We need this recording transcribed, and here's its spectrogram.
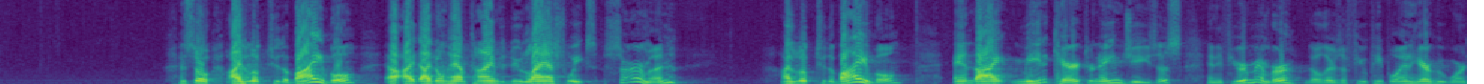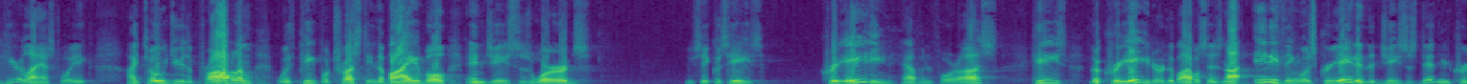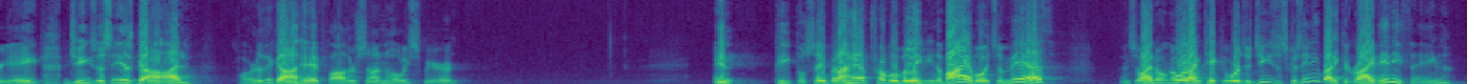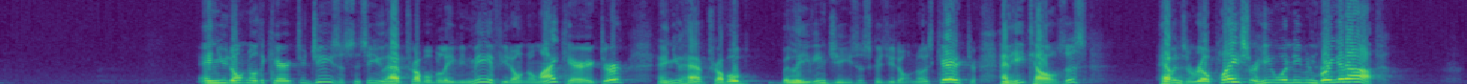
And so I look to the Bible. I, I don't have time to do last week's sermon. I look to the Bible and I meet a character named Jesus. And if you remember, though there's a few people in here who weren't here last week, I told you the problem with people trusting the Bible and Jesus' words. You see, because He's creating heaven for us. He's the creator. The Bible says not anything was created that Jesus didn't create. Jesus is God part of the Godhead, Father, Son, Holy Spirit. And people say, but I have trouble believing the Bible. It's a myth. And so I don't know where I can take the words of Jesus because anybody could write anything. And you don't know the character of Jesus. And so you have trouble believing me if you don't know my character. And you have trouble believing Jesus because you don't know his character. And he tells us heaven's a real place or he wouldn't even bring it up.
